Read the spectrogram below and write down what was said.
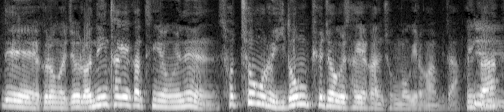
네, 그런 거죠. 러닝 타겟 같은 경우에는 소총으로 이동 표적을 사격하는 종목이라고 합니다. 그러니까 네.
